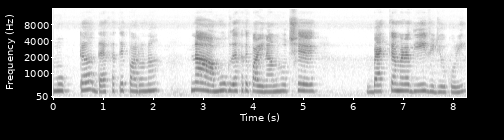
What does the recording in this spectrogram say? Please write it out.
মুখটা দেখাতে পারো না। না, মুখ দেখাতে পারি না। আমি হচ্ছে ব্যাক ক্যামেরা দিয়েই ভিডিও করি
